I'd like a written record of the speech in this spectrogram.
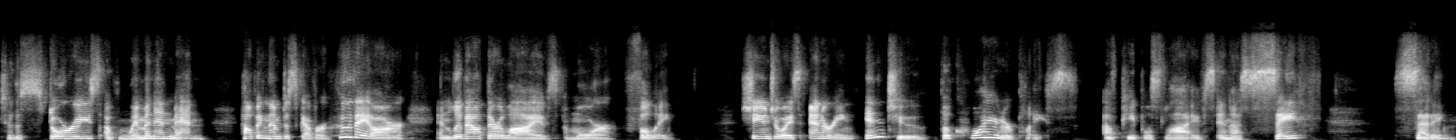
to the stories of women and men, helping them discover who they are and live out their lives more fully. She enjoys entering into the quieter place of people's lives in a safe setting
